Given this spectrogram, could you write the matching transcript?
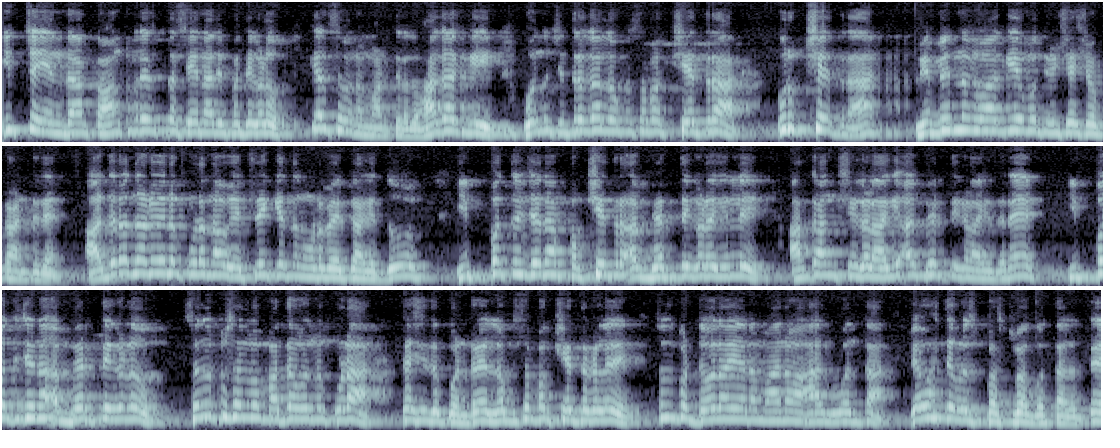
ಇಚ್ಛೆಯಿಂದ ಕಾಂಗ್ರೆಸ್ನ ಸೇನಾಧಿಪತಿಗಳು ಕೆಲಸವನ್ನ ಮಾಡ್ತಿರೋದು. ಹಾಗಾಗಿ ಒಂದು ಚಿತ್ರಗಾ ಲೋಕಸಭಾ ಕ್ಷೇತ್ರ, ಕುರುಕ್ಷೇತ್ರ ವಿಭಿನ್ನವಾಗಿ ಒಂದು ವಿಶೇಷವಾಗಿ ಕಾಣ್ತಿದೆ. ಅದರ ನಡುವೆನೂ ಕೂಡ ನಾವು ಎಚ್ಚರಿಕೆಯಿಂದ ನೋಡಬೇಕಾಗಿದ್ದು, ಇಪ್ಪತ್ತು ಜನ ಪಕ್ಷೇತರ ಅಭ್ಯರ್ಥಿಗಳು ಇಲ್ಲಿ ಆಕಾಂಕ್ಷಿಗಳಾಗಿ ಅಭ್ಯರ್ಥಿಗಳಾಗಿದ್ದಾರೆ. ಇಪ್ಪತ್ತು ಜನ ಅಭ್ಯರ್ಥಿಗಳು ಸ್ವಲ್ಪ ಸ್ವಲ್ಪ ಮತವನ್ನು ಕೂಡ ಕಸಿದುಕೊಂಡ್ರೆ ಲೋಕಸಭಾ ಕ್ಷೇತ್ರಗಳಲ್ಲಿ ಸ್ವಲ್ಪ ಡೋಲಾಯನಮಾನ ಆಗುವಂತ ವ್ಯವಸ್ಥೆಗಳು ಸ್ಪಷ್ಟವಾಗಿ ಗೊತ್ತಾಗುತ್ತೆ.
